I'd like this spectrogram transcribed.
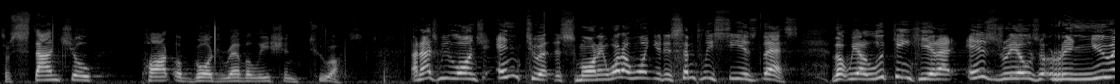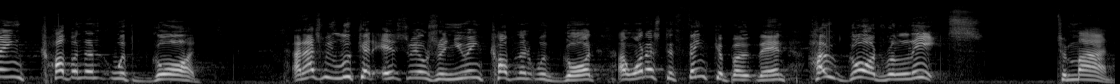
Substantial part of God's revelation to us. And as we launch into it this morning, what I want you to simply see is this that we are looking here at Israel's renewing covenant with God. And as we look at Israel's renewing covenant with God, I want us to think about then how God relates to man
